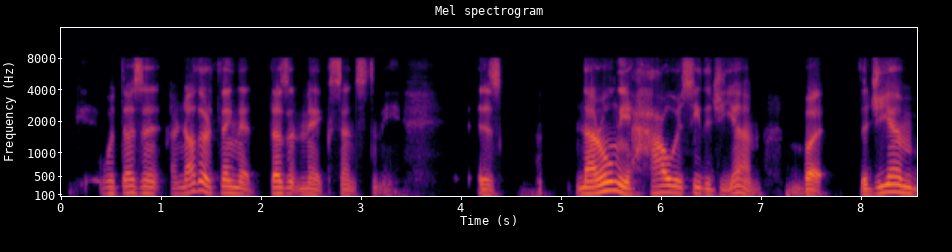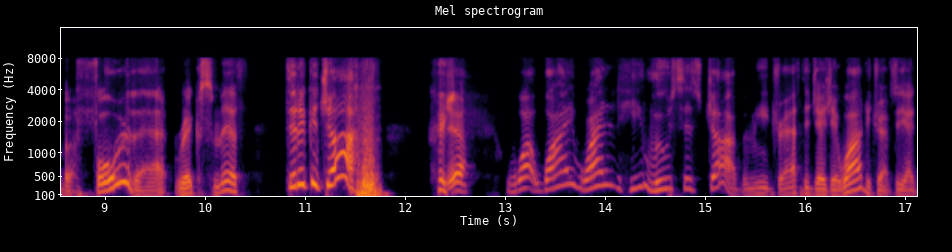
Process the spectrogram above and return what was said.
what doesn't another thing that doesn't make sense to me is not only how is he the GM, but the GM before that, Rick Smith, did a good job. Yeah. Why why why did he lose his job? I mean, he drafted JJ Watt, he drafted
